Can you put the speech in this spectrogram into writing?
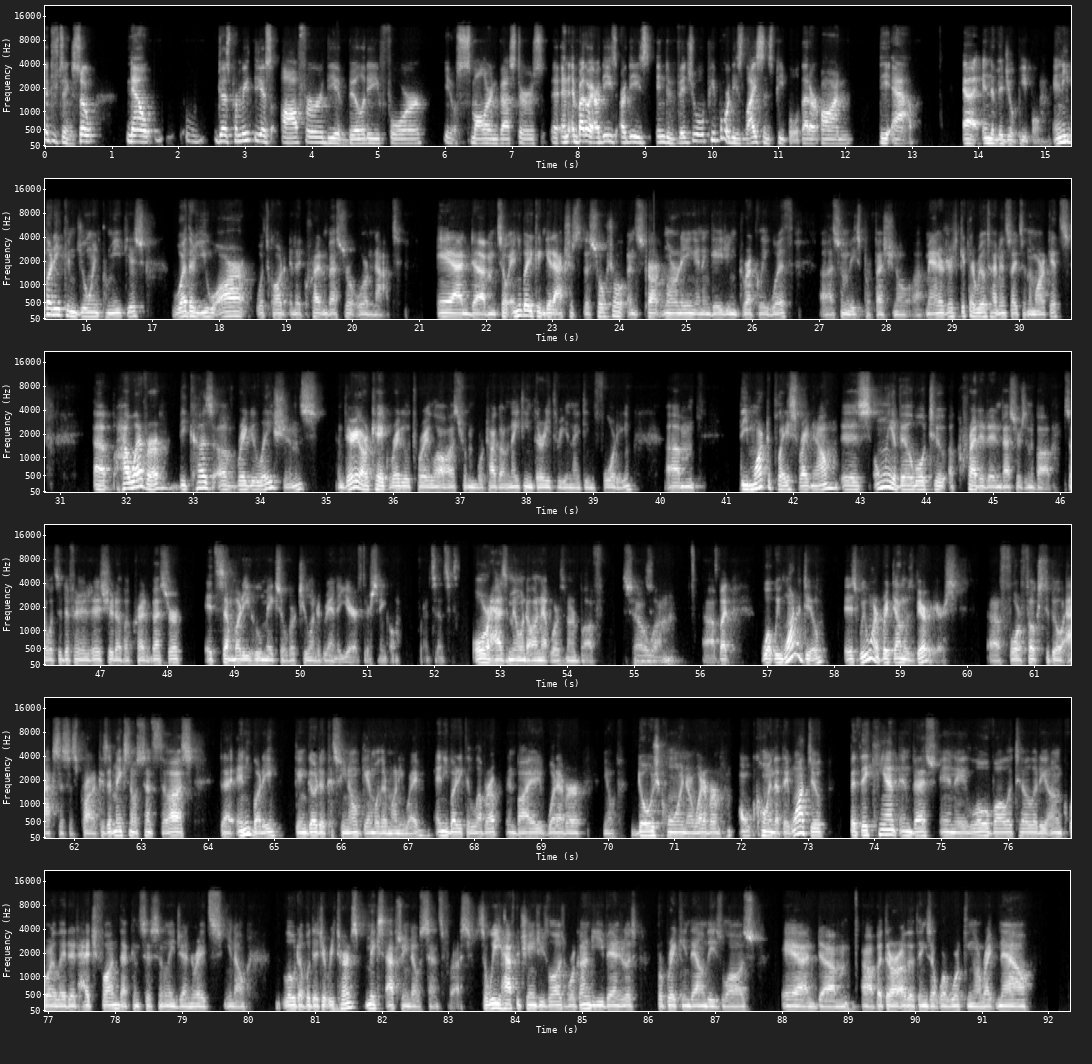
Interesting. So now does Prometheus offer the ability for you know smaller investors? And, and by the way are these are these individual people or these licensed people that are on the app? Uh, individual people. Anybody can join prometheus whether you are what's called an accredited investor or not. And um, so anybody can get access to the social and start learning and engaging directly with uh, some of these professional uh, managers get their real-time insights in the markets uh, however, because of regulations and very archaic regulatory laws from we're talking about 1933 and 1940, um, the marketplace right now is only available to accredited investors and above. So, what's the definition of accredited investor? It's somebody who makes over 200 grand a year if they're single, for instance, or has a million dollar net worth and above. So, um, uh, but what we want to do is we want to break down those barriers uh, for folks to be able to access this product because it makes no sense to us that anybody can go to a casino, gamble their money away. Anybody can lever up and buy whatever, you know, Dogecoin or whatever altcoin that they want to, but they can't invest in a low volatility, uncorrelated hedge fund that consistently generates, you know, low double digit returns makes absolutely no sense for us. So we have to change these laws. We're going to be evangelists for breaking down these laws and um, uh, but there are other things that we're working on right now,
